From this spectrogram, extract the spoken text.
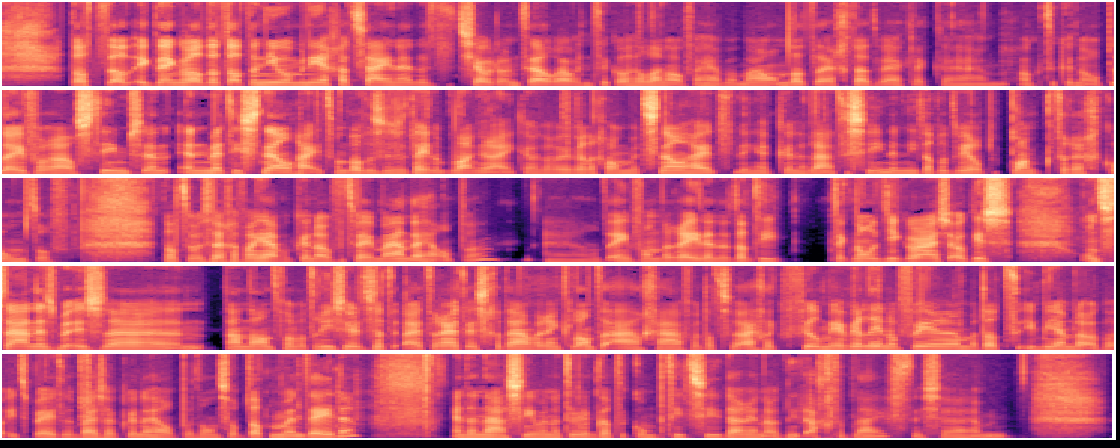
dat, dat, ik denk wel dat dat een nieuwe manier gaat zijn. Hè? Dat is het show don't tell, waar we het natuurlijk al heel lang over hebben. Maar om dat echt daadwerkelijk ook te kunnen opleveren als teams. En, en met die snelheid, want dat is dus het hele belangrijke. We willen gewoon met snelheid dingen kunnen laten zien. En niet dat het weer op de plank terechtkomt. Of dat we zeggen van ja, we kunnen over twee maanden helpen. Uh, want een van de redenen dat die Technology Garage ook is ontstaan is, is uh, aan de hand van wat research dat uiteraard is gedaan waarin klanten aangaven dat ze eigenlijk veel meer willen innoveren, maar dat IBM daar ook wel iets beter bij zou kunnen helpen dan ze op dat moment deden. En daarnaast zien we natuurlijk dat de competitie daarin ook niet achterblijft. Dus uh,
